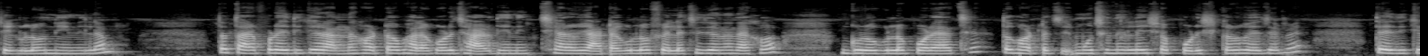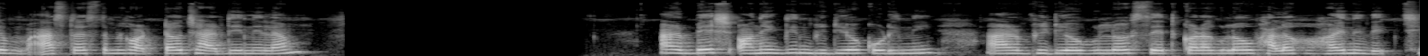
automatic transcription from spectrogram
সেগুলোও নিয়ে নিলাম। তো তারপরে এদিকে রান্নাঘরটাও ভালো করে ঝাড় দিয়ে নিচ্ছি, আর ওই আটাগুলো ফেলেছি যেন দেখো, গুঁড়োগুলো পড়ে আছে। তো ঘরটা মুছে নিলেই সব পরিষ্কার হয়ে যাবে। তো এদিকে আস্তে আস্তে আমি ঘরটাও ঝাড় দিয়ে নিলাম। আর বেশ অনেক দিন ভিডিও করিনি, আর ভিডিওগুলো, সেট করাগুলোও ভালো হয়নি দেখছি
